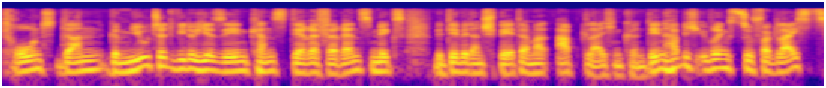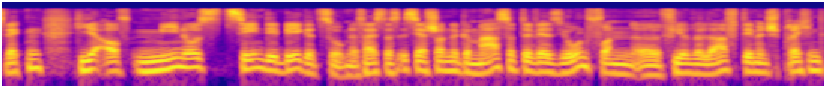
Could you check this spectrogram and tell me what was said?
thront dann gemutet mutet, wie du hier sehen kannst, der Referenzmix, mit dem wir dann später mal abgleichen können. Den habe ich übrigens zu Vergleichszwecken hier auf minus 10 dB gezogen. Das heißt, das ist ja schon eine gemasterte Version von äh, Feel the Love. Dementsprechend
